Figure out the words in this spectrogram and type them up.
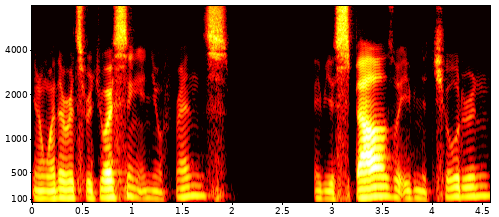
you know, whether it's rejoicing in your friends, maybe your spouse, or even your children,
